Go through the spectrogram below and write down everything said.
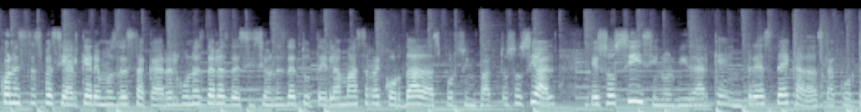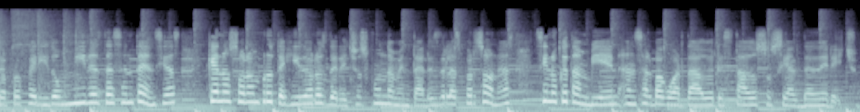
Con este especial queremos destacar algunas de las decisiones de tutela más recordadas por su impacto social, eso sí, sin olvidar que en tres décadas la Corte ha proferido miles de sentencias que no solo han protegido los derechos fundamentales de las personas, sino que también han salvaguardado el Estado social de derecho.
